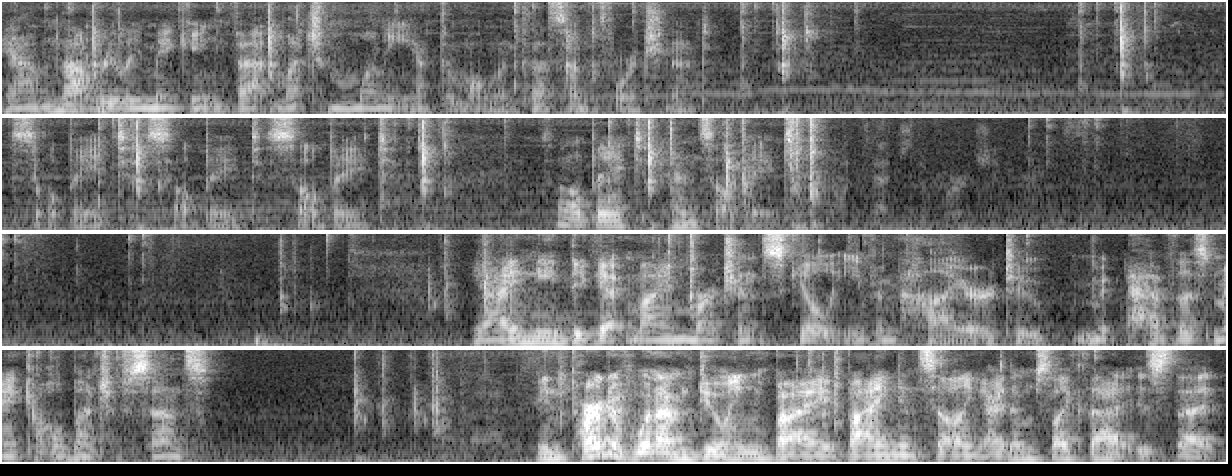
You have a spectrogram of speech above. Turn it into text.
Yeah, I'm not really making that much money at the moment. That's unfortunate. Sell bait, sell bait, sell bait, bait, and bait. Yeah, I need to get my merchant skill even higher to have this make a whole bunch of sense. And part of what I'm doing by buying and selling items like that is that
